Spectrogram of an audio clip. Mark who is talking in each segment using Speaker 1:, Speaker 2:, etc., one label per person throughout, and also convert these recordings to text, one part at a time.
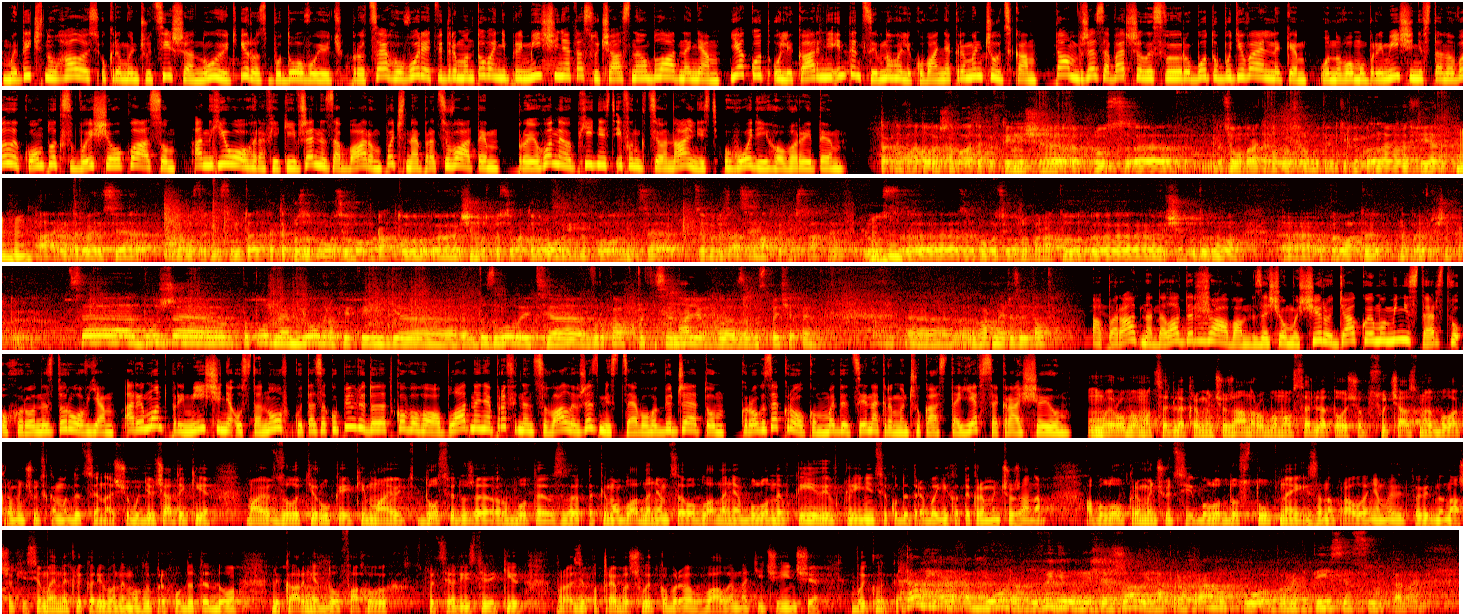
Speaker 1: Медичну галузь у Кременчуці шанують і розбудовують. Про це говорять відремонтовані приміщення та сучасне обладнання, як от у лікарні інтенсивного лікування Кременчуцька. Там вже завершили свою роботу будівельники. У новому приміщенні встановили комплекс вищого класу, ангіограф, який вже незабаром почне працювати. Про його необхідність і функціональність годі й говорити.
Speaker 2: Так, набагато легше, набагато ефективніше. Плюс е, на цьому апараті планується робити не тільки коронарографія, а інтервенція на гострих інсультах. Також за допомогою цього апарату е, ще можуть працювати урологи і гінекологи. Це заболізація матки простати. Плюс е, за допомогою цього ж апарату е, ще будемо е, оперувати на периферичних артеріях.
Speaker 3: Це дуже потужний ангіограф, який е, дозволить е, в руках професіоналів е, забезпечити е, гарний результат.
Speaker 1: Апарат надала держава, за що ми щиро дякуємо Міністерству охорони здоров'я. А ремонт приміщення, установку та закупівлю додаткового обладнання профінансували вже з місцевого бюджету. Крок за кроком медицина Кременчука стає все кращою.
Speaker 4: Ми робимо це для кременчужан, робимо все для того, щоб сучасною була кременчуцька медицина. Щоб у дівчат, які мають золоті руки, які мають досвід уже роботи з таким обладнанням, це обладнання було не в Києві, в клініці, куди треба їхати кременчужанам, а було в Кременчуці. Було доступне і за направленнями відповідно наших і сімейних лікарів вони могли приходити до лікарні, до фахових спеціалістів, які в разі потреби швидко б реагували на ті чи інші виклики.
Speaker 5: Даний ангіограф був виділений державою на програму по боротьбі з інсультами.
